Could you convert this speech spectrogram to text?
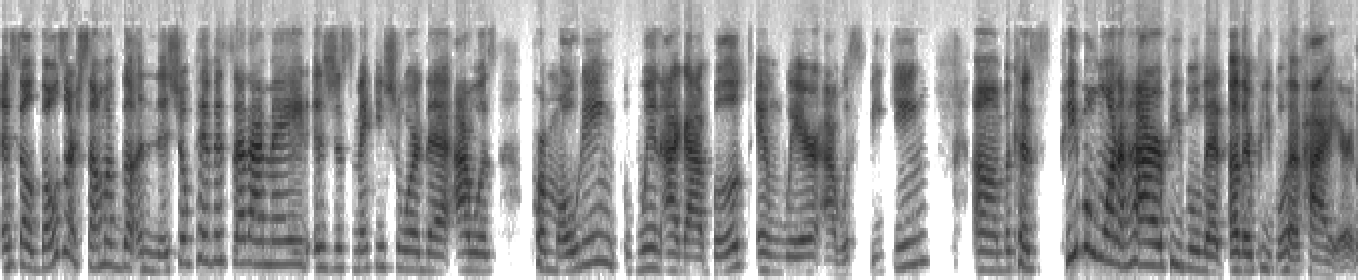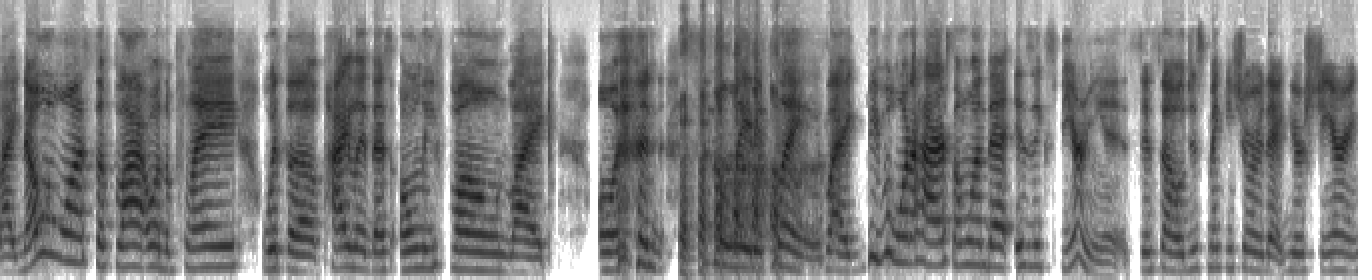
And so those are some of the initial pivots that I made is just making sure that I was promoting when I got booked and where I was speaking. Um, because people want to hire people that other people have hired. Like no one wants to fly on the plane with a pilot that's only flown like on simulated planes. Like people want to hire someone that is experienced. And so just making sure that you're sharing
